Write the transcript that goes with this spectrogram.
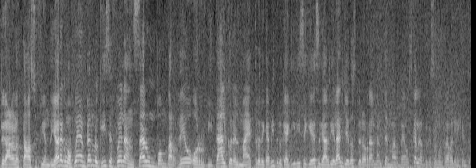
pero ahora lo estaba sufriendo. Y ahora como pueden ver lo que hice fue lanzar un bombardeo orbital con el maestro de capítulo, que aquí dice que es Gabriel Angelos, pero realmente es Marneus Calgar porque son ultramarines, gente.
